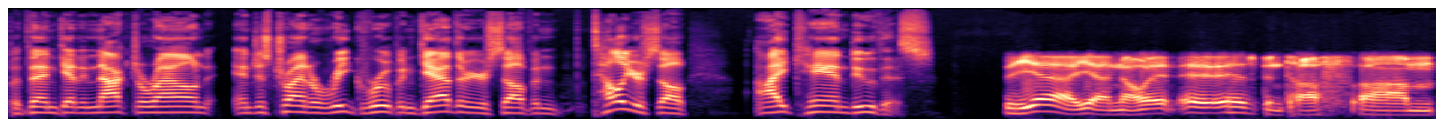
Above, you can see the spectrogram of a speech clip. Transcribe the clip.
but then getting knocked around and just trying to regroup and gather yourself and tell yourself, I can do this? Yeah, yeah, no, it it has been tough. Um,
